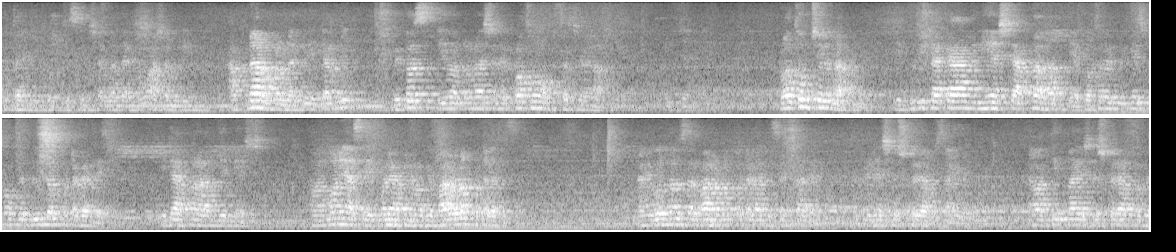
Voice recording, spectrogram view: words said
কোথায় কী করতেছি ইনশাল্লাহ দেখাবো। আশা করি আপনার ভালো লাগবে এই কারণে বিকজ এই অর্গানাইজেশনের প্রথম অফিসার ছিলেন আপনি। প্রথম ছিলেন আপনি। এই দুটি টাকা আমি নিয়ে এসেছি আপনার হাত দিয়ে। প্রথমে বিকেশ আমাকে দুই লক্ষ টাকা দেয়। এটা আপনার হাত দিয়ে নিয়ে এসেছি। আমার মনে আছে, এরপরে আপনি আমাকে বারো লক্ষ টাকা দিচ্ছেন আমি বললাম, স্যার, বারো লক্ষ টাকা দিচ্ছেন স্যার এটা শেষ করে আমার চাহিদা আমার তিন মাসে শেষ করে আপনাকে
